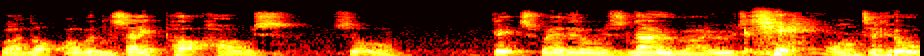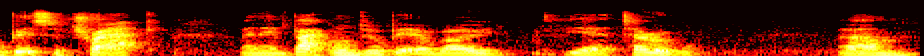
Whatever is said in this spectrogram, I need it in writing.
well, not I wouldn't say potholes, sort of bits where there was no road Yeah. onto little bits of track, and then back onto a bit of road. Yeah, terrible. Um,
